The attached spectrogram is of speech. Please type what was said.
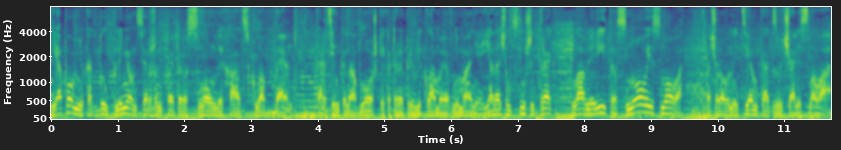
Я помню, как был пленен Сержант Пепперс Lonely Hearts Club Band. Картинка на обложке, которая привлекла мое внимание. Я начал слушать трек «Лавли Рита» снова и снова, очарованный тем, как звучали слова.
